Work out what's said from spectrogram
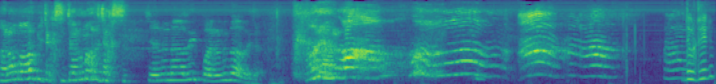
Paramı almayacaksın. Canımı alacaksın. Canını alayım paranı da alacağım. Hayır. Aa! Durdurayım.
